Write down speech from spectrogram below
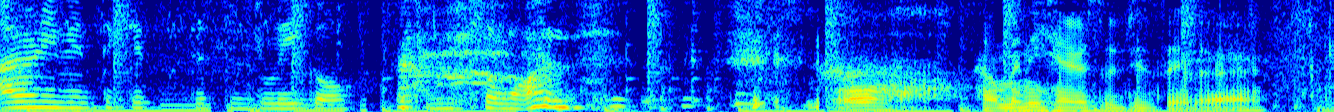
I don't even think it, this is legal in salons. Oh, how many hairs would you say there Uh,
